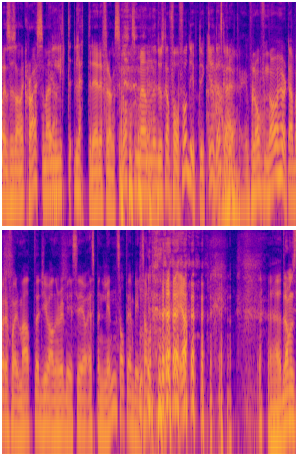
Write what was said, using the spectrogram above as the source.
When Susanna Cries, som er en litt lettere referanselåt, men du skal få få dypdykke, det skal du. For nå, nå hørte jeg bare for meg at Giovanni Ribisi og Espen Lind satt i en bil sammen. ja. Eh, Drammens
